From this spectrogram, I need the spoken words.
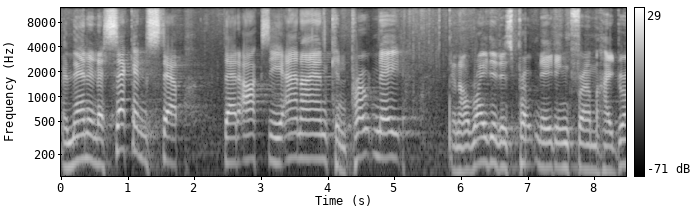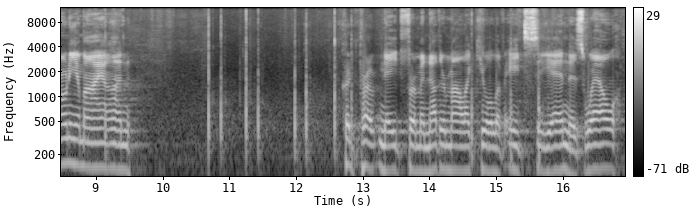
And then in a second step, that oxyanion can protonate, and I'll write it as protonating from hydronium ion could protonate from another molecule of HCN as well.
